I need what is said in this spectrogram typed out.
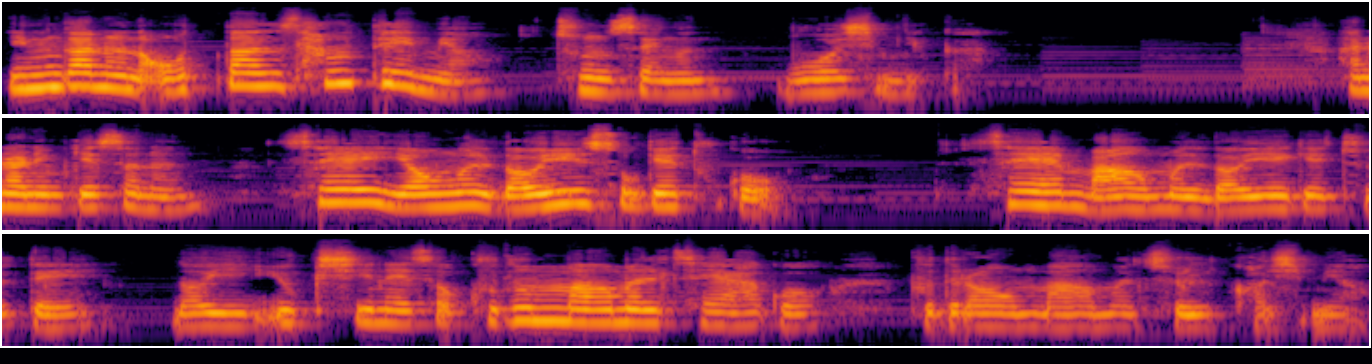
인간은 어떠한 상태이며 중생은 무엇입니까? 하나님께서는 새 영을 너희 속에 두고 새 마음을 너희에게 주되 너희 육신에서 굳은 마음을 제하고 부드러운 마음을 줄 것이며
